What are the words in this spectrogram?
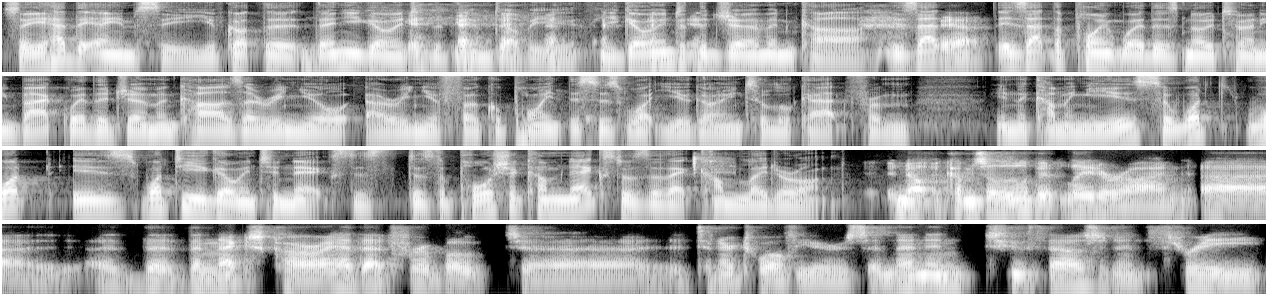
So you had the AMC, you've got the then you go into the BMW, you go into the German car. Is that is that the point where there's no turning back, where the German cars are in your are in your focal point? This is what you're going to look at from in the coming years. So what what is what do you go into next? Does does the Porsche come next, or does that come later on? No, it comes a little bit later on. Uh, the the next car, I had that for about uh, ten or twelve years, and then in two thousand and three.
